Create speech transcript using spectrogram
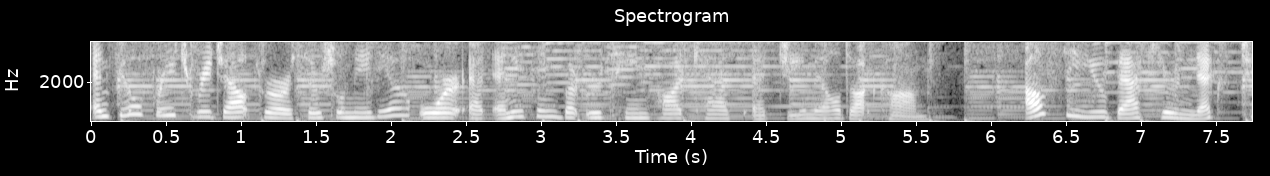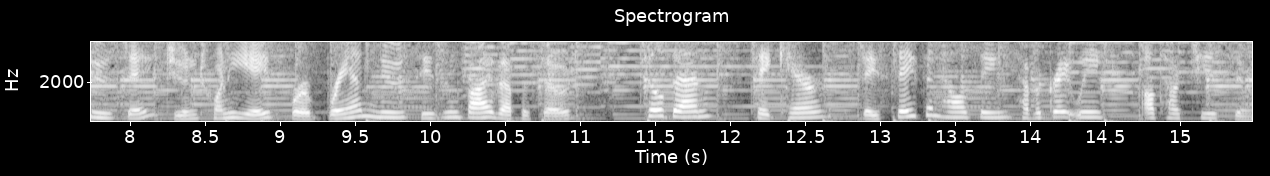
and feel free to reach out through our social media or at anythingbutroutinepodcast at gmail.com. I'll see you back here next Tuesday, June 28th, for a brand new Season 5 episode. Till then, take care, stay safe and healthy, have a great week. I'll talk to you soon.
